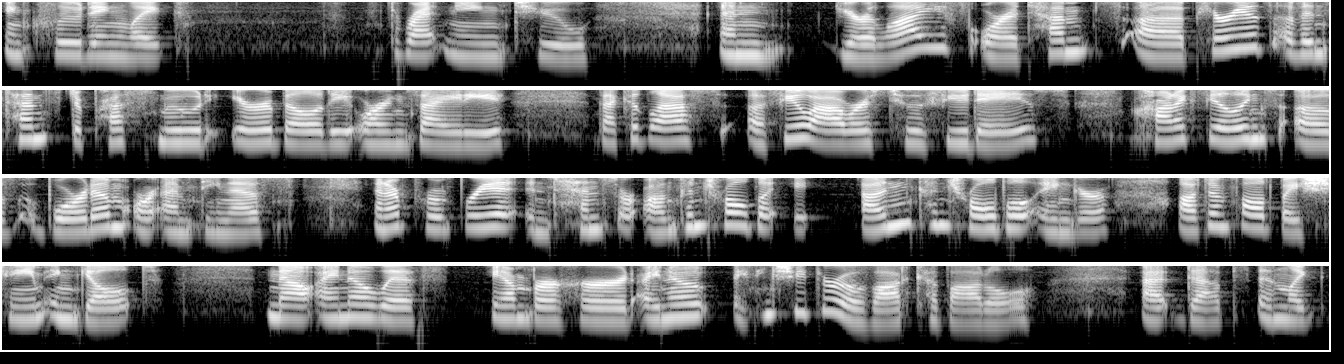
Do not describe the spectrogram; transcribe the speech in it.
including like threatening to and your life or attempts uh, periods of intense depressed mood, irritability, or anxiety that could last a few hours to a few days, chronic feelings of boredom or emptiness, inappropriate, intense, or uncontrollable, uncontrollable anger, often followed by shame and guilt. Now, I know with Amber Heard, I know, I think she threw a vodka bottle at Depp and like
